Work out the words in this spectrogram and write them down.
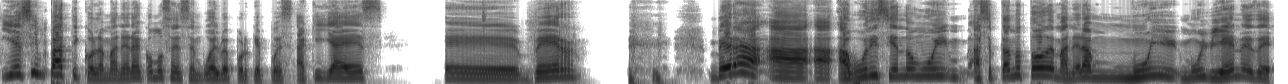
Y es simpático la manera en cómo se desenvuelve, porque pues aquí ya es eh, ver ver a, a, a- Woody siendo muy. aceptando todo de manera muy, muy bien. Es de.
